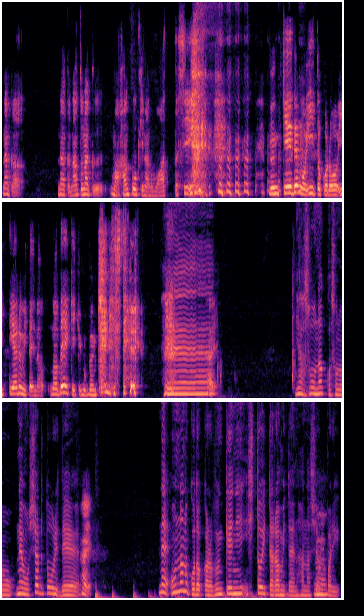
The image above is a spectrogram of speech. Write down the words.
なんか、なんかなんとなく、まあ反抗期なのもあったし、文系でもいいところを行ってやるみたいなので、結局文系にして、へえ。はい。いや、そう、なんかそのね、おっしゃる通りで、はい。ね、女の子だから文系にしといたらみたいな話うん。やっぱり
